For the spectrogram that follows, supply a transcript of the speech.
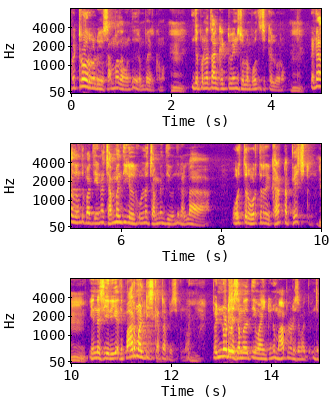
பெற்றோர்களுடைய சம்மதம் வந்து ரொம்ப இருக்கணும். இந்த பெண்ணை தான் கட்டுவேன்னு சொல்லும்போது சிக்கல் வரும். ரெண்டாவது வந்து பார்த்தீங்கன்னா சம்மந்திகளுக்குள்ள சம்மந்தி வந்து நல்லா ஒருத்தர் ஒருத்தர் கரெக்டாக பேசிக்கணும். என்ன சரி அந்த ஃபார்மாலிட்டிஸ் கரெக்டாக பேசிக்கணும். பெண்ணுடைய சம்மதத்தையும் வாங்கிக்கணும் மாப்பிள்ளுடைய சம்மதத்தையும். இந்த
